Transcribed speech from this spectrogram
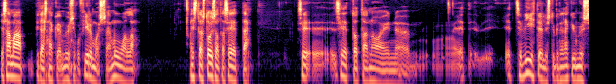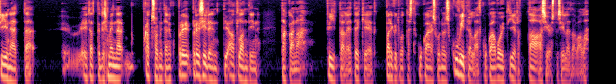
Ja sama pitäisi näkyä myös niin kuin firmoissa ja muualla. Ja sitten taas toisaalta se, että se, se että tota noin, et, et se viihteellistyminen näkyy myös siinä, että ei tarvitse mennä katsoa, mitä niin presidentti Atlantin takana viittailee ja tekee. Että parikymmentä vuotta sitten kukaan ei voinut edes kuvitella, että kukaan voi tiedottaa asioista sillä tavalla.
